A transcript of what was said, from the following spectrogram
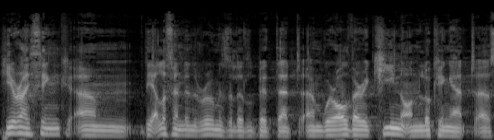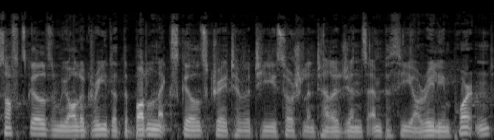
here, I think um, the elephant in the room is a little bit that um, we're all very keen on looking at uh, soft skills, and we all agree that the bottleneck skills, creativity, social intelligence, empathy, are really important.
